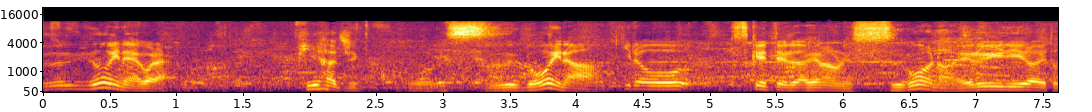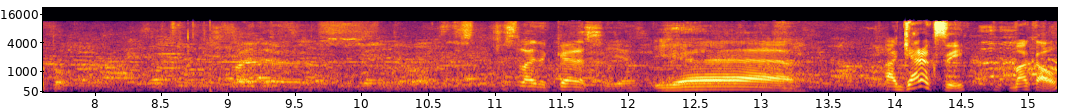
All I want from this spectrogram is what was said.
すごいねこれピアジこれすごいなキラをつけてるだけなのにすごいな LED ライトと just like the galaxy. Yeah. イエーあギャラクシーマカオ？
